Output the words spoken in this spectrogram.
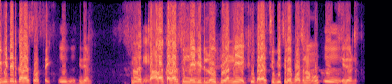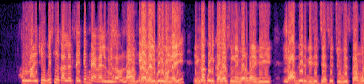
లిమిటెడ్ కలర్స్ వస్తాయి. ఇదండి ఇంకా. చాలా కలర్స్ ఉన్నాయి వీటిలో ఇప్పుడు అన్ని ఎక్కువ కలర్స్ చూపించలేకపోతున్నాము. ఇదండి మనం చూపిస్తున్న కలర్స్ అయితే ఇప్పుడు అవైలబుల్గా ఉన్నాయి. ఇప్పుడు అవైలబుల్గా ఉన్నాయి. ఇంకా కొన్ని కలర్స్ ఉన్నాయి మేడం. అవి షాప్ దగ్గర విజిట్ చేస్తే చూపిస్తాము.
